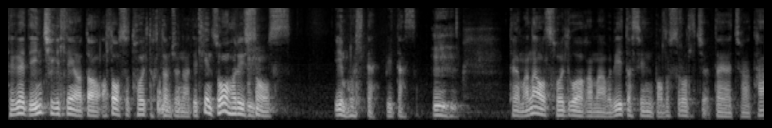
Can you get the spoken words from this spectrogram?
Тэгээд энэ чиглэлийн одоо олон улсад хууль тогтоомж байна. Дэлхийн 129 улс ийм хуультай бий даасан. Тэгээ манай улс хуульгүй байгаамаа бид бас энэ боловсруулж одоо яаж байгаа та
